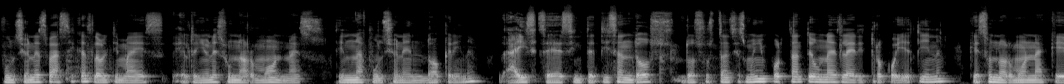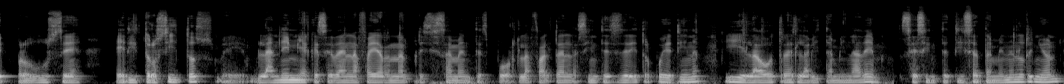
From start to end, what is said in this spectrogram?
funciones básicas, la última es el riñón es una hormona, es, tiene una función endocrina. Ahí se sintetizan dos, dos sustancias muy importantes. Una es la eritropoyetina, que es una hormona que produce eritrocitos, eh, la anemia que se da en la falla renal precisamente es por la falta en la síntesis de eritropoyetina y la otra es la vitamina D. Se sintetiza también en el riñón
